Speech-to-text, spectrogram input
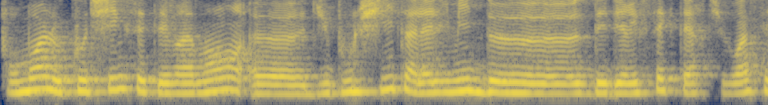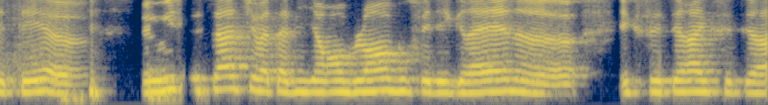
pour moi, le coaching, c'était vraiment euh, du bullshit à la limite de, des dérives sectaires, tu vois. C'était, euh, mais oui, c'est ça, tu vas t'habiller en blanc, bouffer des graines, euh, etc., etc.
